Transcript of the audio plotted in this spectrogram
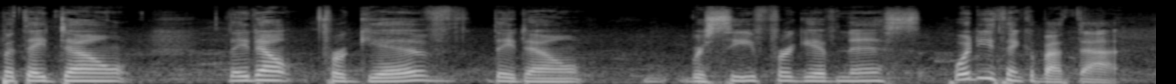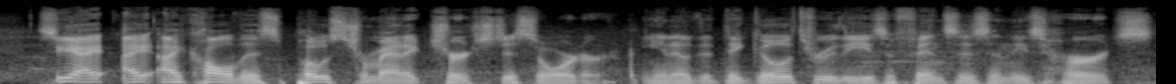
but they don't they don't forgive. They don't receive forgiveness. What do you think about that? See, I, I, I call this post traumatic church disorder. You know, that they go through these offenses and these hurts,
